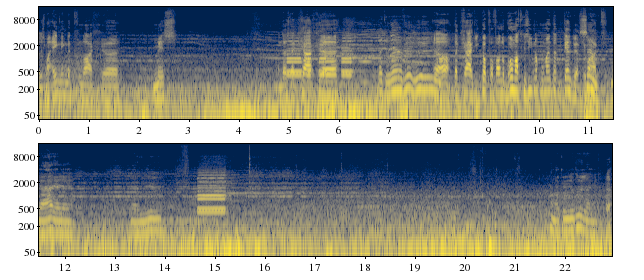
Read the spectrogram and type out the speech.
Er is maar één ding dat ik vandaag eh, mis. En dat is dat ik graag, eh, Lekker ja, dat ik graag die kop van Van der Brom had gezien op het moment dat het bekend werd Zo. gemaakt. Ja, ja, ja. ja. ja die, eh, Nou, dan kunnen we doorrijden. Ja.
